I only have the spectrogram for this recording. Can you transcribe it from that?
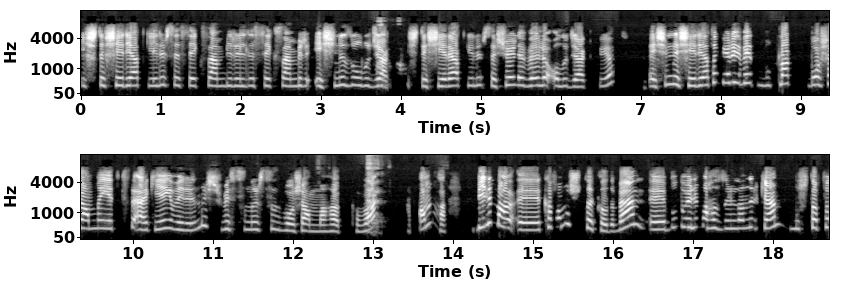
işte şeriat gelirse 81 ilde 81 eşiniz olacak. işte şeriat gelirse şöyle böyle olacak diyor. E şimdi şeriata göre ve mutlak boşanma yetkisi erkeğe verilmiş ve sınırsız boşanma hakkı var. Evet. Ama benim e, kafama şu takıldı. Ben e, bu bölüme hazırlanırken Mustafa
